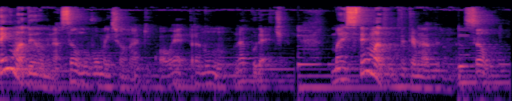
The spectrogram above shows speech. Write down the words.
Tem uma denominação, não vou mencionar aqui qual é, para não, não é por ética, mas tem uma determinada denominação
